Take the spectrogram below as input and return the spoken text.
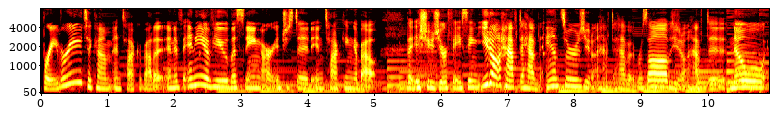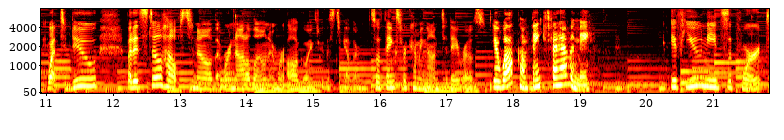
bravery to come and talk about it. And if any of you listening are interested in talking about the issues you're facing, you don't have to have the answers, you don't have to have it resolved, you don't have to know what to do, but it still helps to know that we're not alone and we're all going through this together. So thanks for coming on today, Rose. You're welcome. Thanks for having me. If you need support,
